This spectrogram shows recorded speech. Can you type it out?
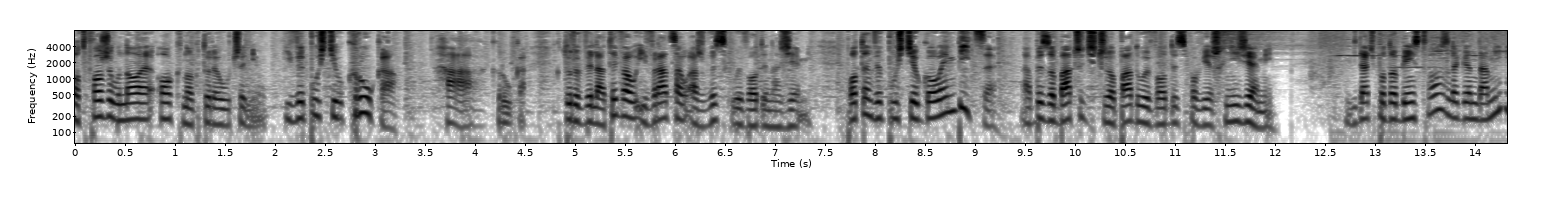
otworzył Noe okno, które uczynił i wypuścił kruka. Ha, kruka który wylatywał i wracał, aż wyschły wody na ziemi. Potem wypuścił gołębice, aby zobaczyć, czy opadły wody z powierzchni ziemi. Widać podobieństwo z legendami?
